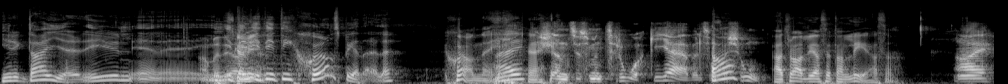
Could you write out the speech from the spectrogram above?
Erik Dyer, det är ju en, men det- inte, vi- inte, inte en skön spelare eller? Skön? Nej. Nej. Det känns ju som en tråkig jävel som Ja. person. Jag tror aldrig jag sett han le alltså. Nej,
